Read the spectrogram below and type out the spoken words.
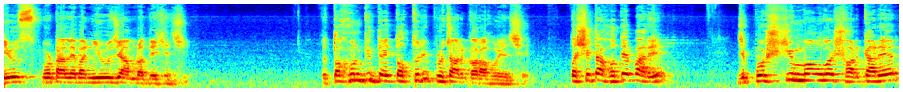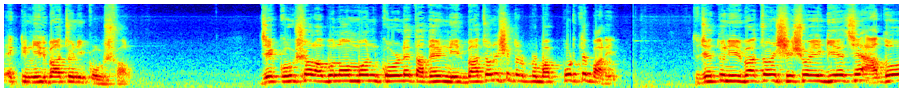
নিউজ পোর্টালে বা নিউজে আমরা দেখেছি। তো তখন কিন্তু এই তথ্যটি প্রচার করা হয়েছে। তো সেটা হতে পারে যে পশ্চিমবঙ্গ সরকারের একটি নির্বাচনী কৌশল। যে কৌশল অবলম্বন করলে তাদের নির্বাচনে সেটার প্রভাব পড়তে পারে। তো যেহেতু নির্বাচন শেষ হয়ে গিয়েছে, আদৌ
